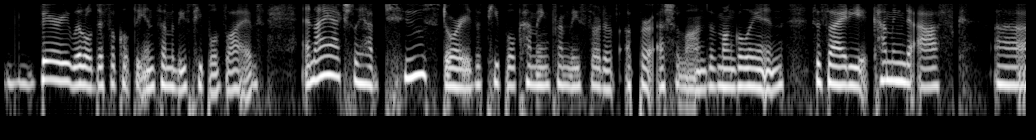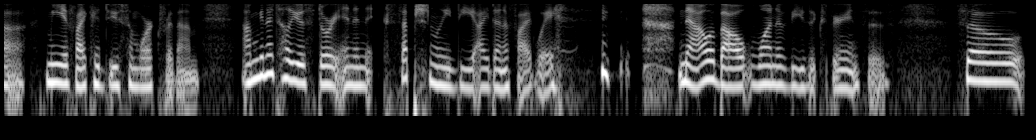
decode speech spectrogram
very little difficulty in some of these people's lives. And I actually have two stories of people coming from these sort of upper echelons of Mongolian society coming to ask uh, me if I could do some work for them. I'm going to tell you a story in an exceptionally de identified way now about one of these experiences. So,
